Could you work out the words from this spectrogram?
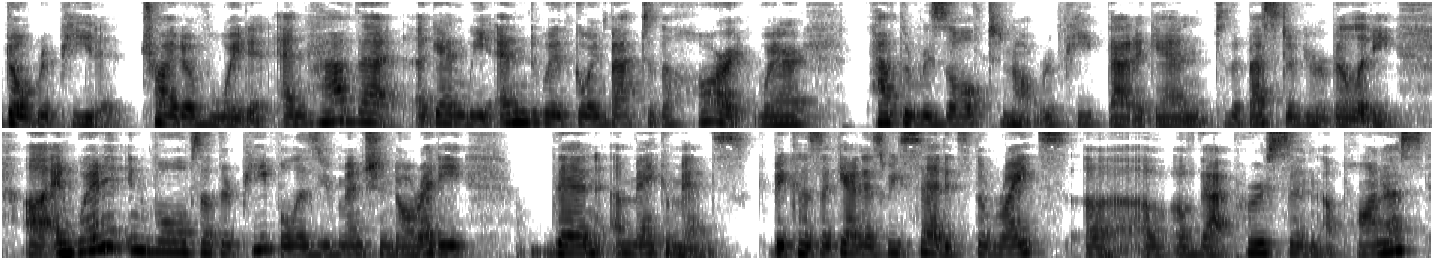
Don't repeat it. Try to avoid it. And have that, again, we end with going back to the heart where have the resolve to not repeat that again to the best of your ability. Uh, and when it involves other people, as you've mentioned already, then uh, make amends because again as we said it's the rights uh, of, of, that person upon us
